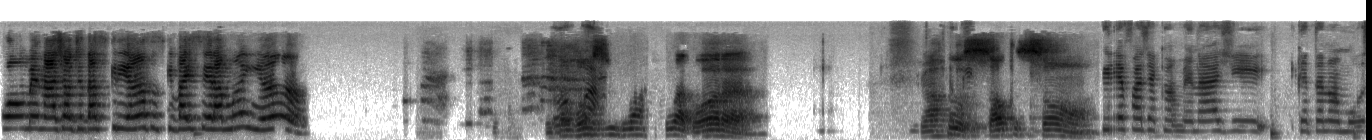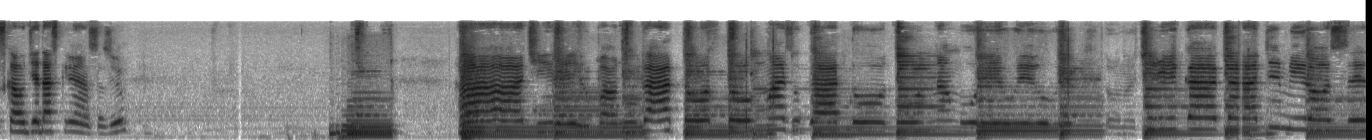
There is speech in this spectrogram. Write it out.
com homenagem ao Dia das Crianças, que vai ser amanhã. Então vamos de João Arthur agora. Arthur, solta o som. Queria fazer aqui uma homenagem cantando uma música ao Dia das Crianças, viu? Atirei o pau no gato, tô, mas o gato tô, não morreu, eu, eu. Dona Tica, admirou cê,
